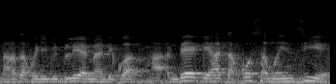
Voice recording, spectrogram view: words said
na hata kwenye Biblia imeandikwa ndege hata kosa mwenzie,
